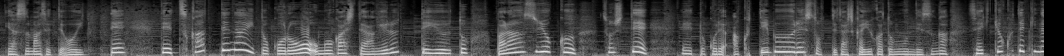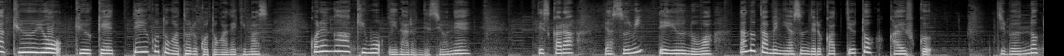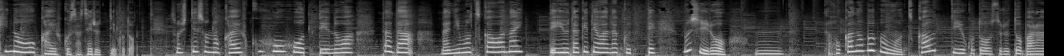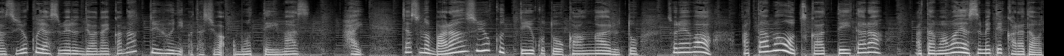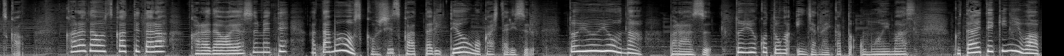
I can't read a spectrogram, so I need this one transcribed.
休ませておいてで使ってないところを動かしてあげるっていうとバランスよくそしてえっ、ー、とこれアクティブレストって確か言うかと思うんですが積極的な休養休憩っていうことが取ることができます。これが肝になるんですよね。ですから休みっていうのは何のために休んでるかっていうと回復。自分の機能を回復させるっていうこと。そしてその回復方法っていうのはただ何も使わないっていうだけではなくってむしろ、うん、他の部分を使うっていうことをするとバランスよく休めるんではないかなっていうふうに私は思っています。はい。じゃあそのバランスよくっていうことを考えるとそれは頭を使っていたら頭は休めて体を使う。体を使ってたら体は休めて頭を少し使ったり手を動かしたりするというようなバランスということがいいんじゃないかと思います。具体的には、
